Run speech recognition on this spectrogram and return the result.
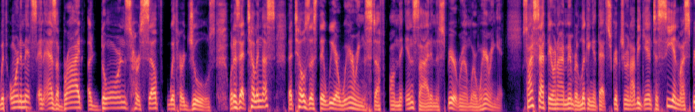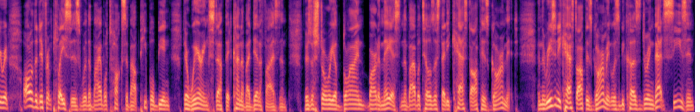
with ornaments, and as a bride adorns herself with her jewels. What is that telling us? That tells us that we are wearing stuff on the inside in the the spirit realm, we're wearing it. So I sat there and I remember looking at that scripture and I began to see in my spirit all of the different places where the Bible talks about people being, they're wearing stuff that kind of identifies them. There's a story of blind Bartimaeus, and the Bible tells us that he cast off his garment. And the reason he cast off his garment was because during that season,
